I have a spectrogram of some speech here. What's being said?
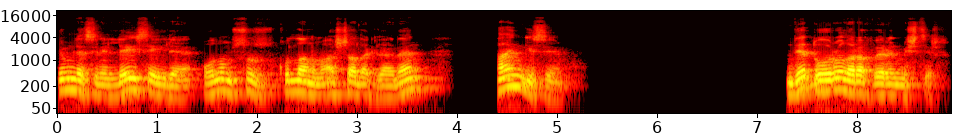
Cümlesinin leyse ile olumsuz kullanımı aşağıdakilerden hangisi? De doğru olarak verilmiştir.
